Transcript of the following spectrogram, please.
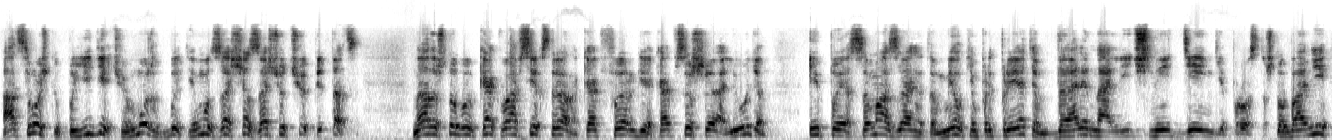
Отсрочка по еде, что может быть? Ему за, сейчас за счет чего питаться? Надо, чтобы, как во всех странах, как в ФРГ, как в США, людям ИП, самозанятым, мелким предприятиям дали наличные деньги просто, чтобы они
